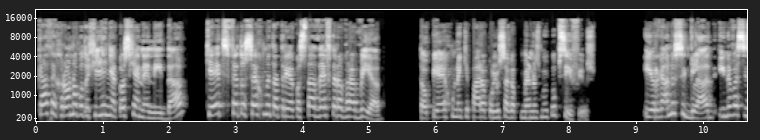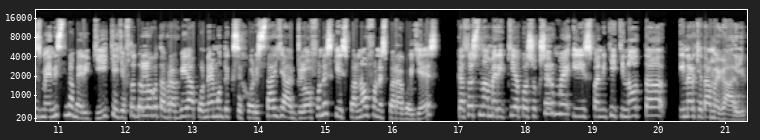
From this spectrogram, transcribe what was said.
κάθε χρόνο από το 1990 και έτσι φέτος έχουμε τα 32 βραβεία, τα οποία έχουν και πάρα πολλούς αγαπημένους μου υποψήφιους. Η οργάνωση GLAD είναι βασισμένη στην Αμερική και γι' αυτόν τον λόγο τα βραβεία απονέμονται ξεχωριστά για αγγλόφωνες και ισπανόφωνες παραγωγές, καθώς στην Αμερική, από όσο ξέρουμε, η ισπανική κοινότητα είναι αρκετά μεγάλη.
